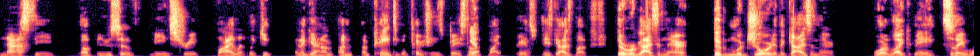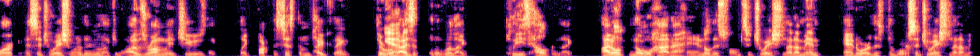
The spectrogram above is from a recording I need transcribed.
nasty abusive, mean streak, violent. Like you, and again, I'm, I'm, I'm painting a picture that's based on my experience with these guys, but there were guys in there. The majority of the guys in there weren't like me. So they weren't in a situation where they were like, you know, I was wrongly accused, like, like fuck the system type thing. There were yeah. guys that were like, please help me. Like, I don't know how to handle this home situation that I'm in and or this divorce situation that I'm in.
